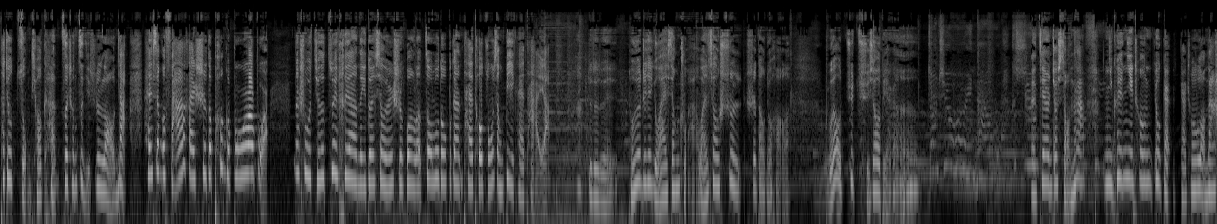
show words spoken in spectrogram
他就总调侃，自称自己是老衲，还像个法海似的碰个波波。那是我觉得最黑暗的一段校园时光了，走路都不敢抬头，总想避开他呀。对对对。同学之间有爱相处啊，玩笑适适当就好了，不要去取笑别人。哎，既然叫小娜，你可以昵称就改改成老娜。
